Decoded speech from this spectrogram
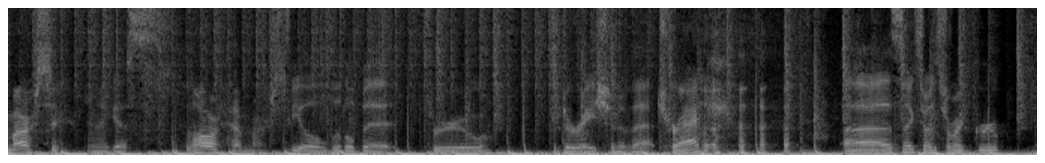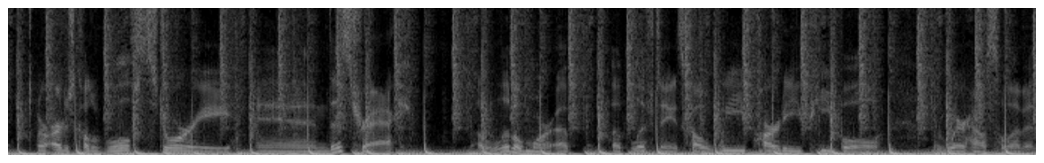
Mercy. And I guess Lord have mercy. feel a little bit through the duration of that track. uh, this next one's from a group or artist called Wolf Story, and this track a little more up uplifting. It's called "We Party People" Warehouse Eleven.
